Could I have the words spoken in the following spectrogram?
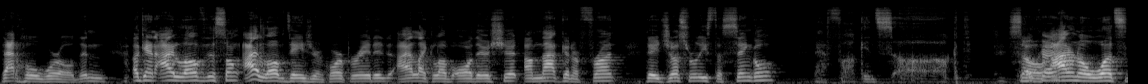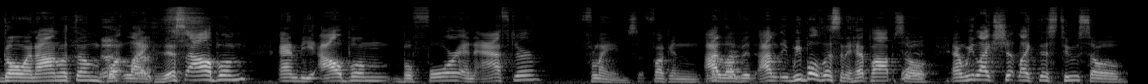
that whole world. And again, I love this song. I love Danger Incorporated. I like love all their shit. I'm not gonna front. They just released a single that fucking sucked. So Okay. I don't know what's going on with them, but like this album and the album before and after, flames. Fucking, I love it. I, we both listen to hip hop, so and we like shit like this too. So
